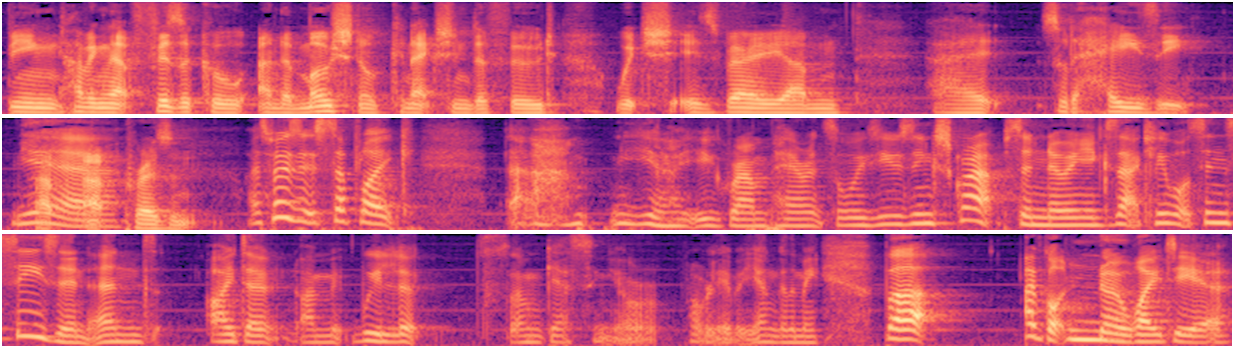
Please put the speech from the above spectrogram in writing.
being having that physical and emotional connection to food, which is very um, uh, sort of hazy at- at, present. I suppose it's stuff like, um, you know, your grandparents always using scraps and knowing exactly what's in season. And I don't, I mean, we look, I'm guessing you're probably a bit younger than me, but I've got no idea.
